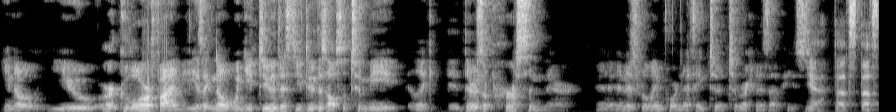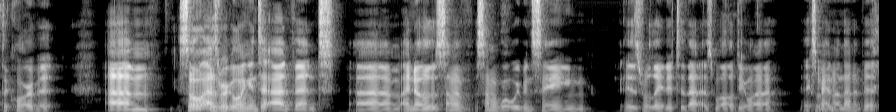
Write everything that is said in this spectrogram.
you know, you are glorifying me. He's like, no, when you do this, you do this also to me. Like, there's a person there. And it's really important, I think, to, to recognize that piece. Yeah, that's that's the core of it. Um, so as we're going into Advent, um, I know some of some of what we've been saying is related to that as well. Do you want to expand Mhm. on that a bit?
